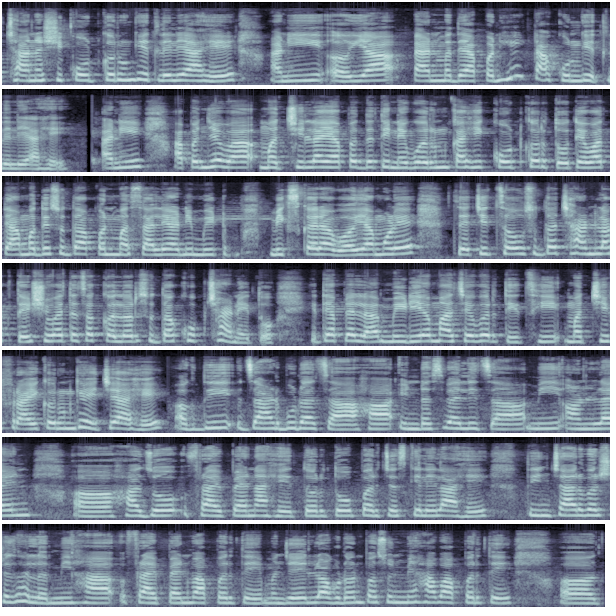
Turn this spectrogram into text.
छान अशी कोट करून घेतलेली आहे आणि या पॅनमध्ये आपण ही टाकून घेतलेली आहे. आणि आपण जेव्हा मच्छीला या पद्धतीने वरून काही कोट करतो तेव्हा त्यामध्ये सुद्धा आपण मसाले आणि मीठ मिक्स करावं. यामुळे त्याची चवसुद्धा छान लागते शिवाय त्याचा कलरसुद्धा खूप छान येतो. इथे आपल्याला मीडियम आचेवरतीच ही मच्छी फ्राय करून घ्यायची आहे. अगदी जाडबुडाचा हा इंडस व्हॅलीचा मी ऑनलाईन हा जो फ्राय पॅन आहे तर तो परचेस केलेला आहे. तीन चार वर्ष झालं मी हा फ्राय पॅन वापरते. म्हणजे लॉकडाऊनपासून मी हा वापरते.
